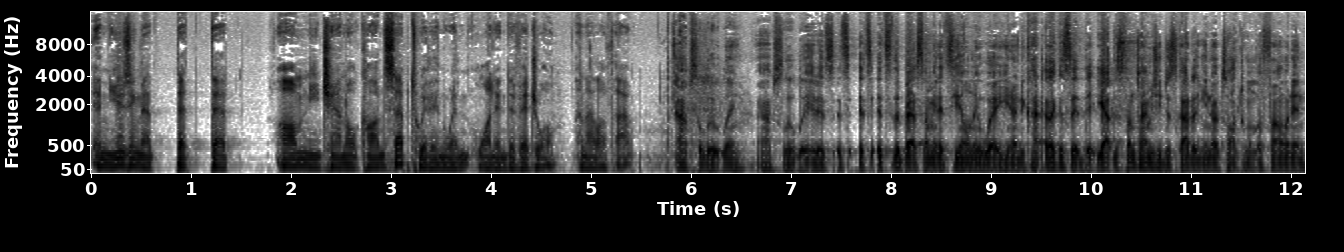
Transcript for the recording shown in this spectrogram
and using that that that omni-channel concept within one individual. And I love that. Absolutely, absolutely. It is. It's, it's it's the best. I mean, it's the only way. You know, to kind of like I said. That, yeah, sometimes you just got to you know talk to them on the phone. And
